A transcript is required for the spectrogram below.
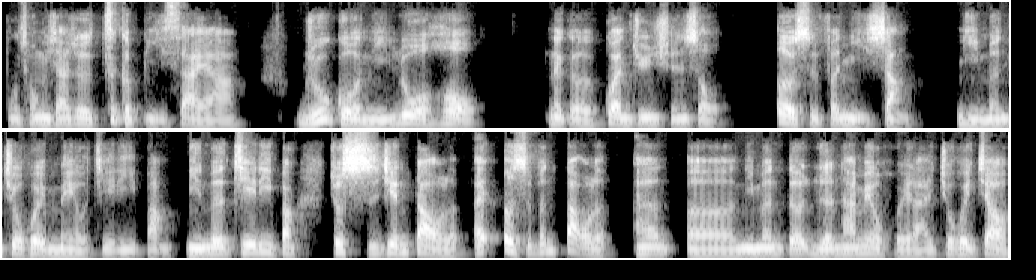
补充一下，就是这个比赛啊，如果你落后那个冠军选手二十分以上。你们就会没有接力棒，你们的接力棒就时间到了，哎，二十分到了，啊，呃，你们的人还没有回来，就会叫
